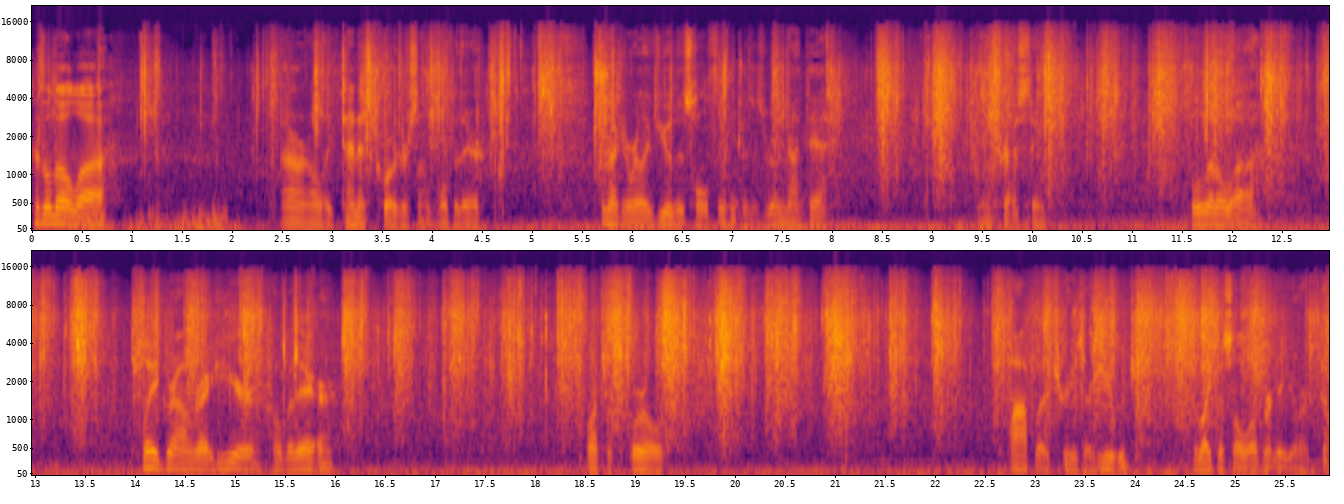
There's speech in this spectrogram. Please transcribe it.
There's a little, uh, I don't know, like tennis court or something over there. I'm not gonna really view this whole thing because it's really not that interesting. A little, uh, playground right here, over there. Bunch of squirrels. Poplar trees are huge. They're like this all over New York, though.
